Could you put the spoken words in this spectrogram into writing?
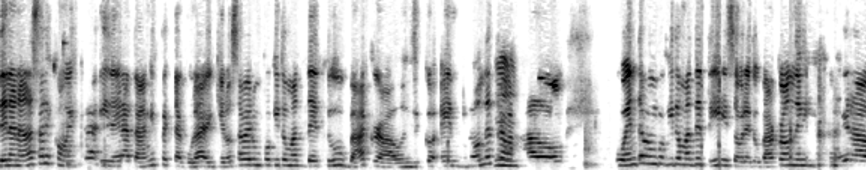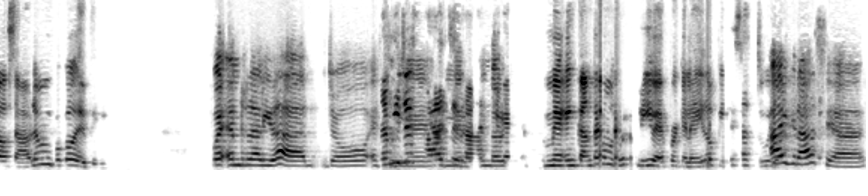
de la nada sales con esta idea tan espectacular. Quiero saber un poquito más de tu background, en dónde has mm. trabajado, cuéntame un poquito más de ti, sobre tu background en escuela, o sea, háblame un poco de ti. Pues en realidad yo estudié me encanta cómo tú escribes porque he leído piezas tuyas. Ay, gracias.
